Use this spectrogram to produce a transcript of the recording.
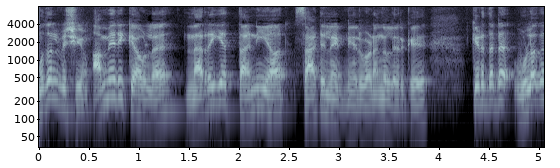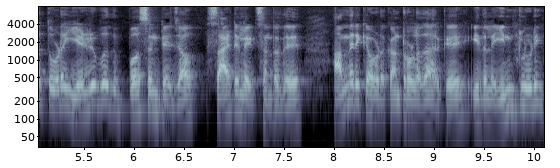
முதல் விஷயம் அமெரிக்காவில் நிறைய தனியார் சேட்டலைட் நிறுவனங்கள் இருக்குது கிட்டத்தட்ட உலகத்தோட எழுபது பர்சன்டேஜ் ஆஃப் சேட்டிலைட்ஸ்ன்றது அமெரிக்காவோட கண்ட்ரோலில் தான் இருக்குது இதில் இன்க்ளூடிங்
